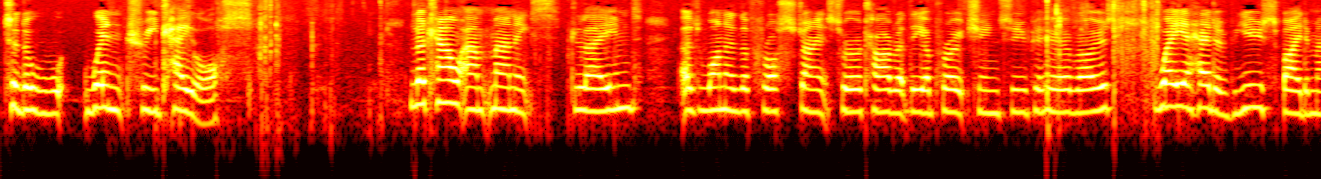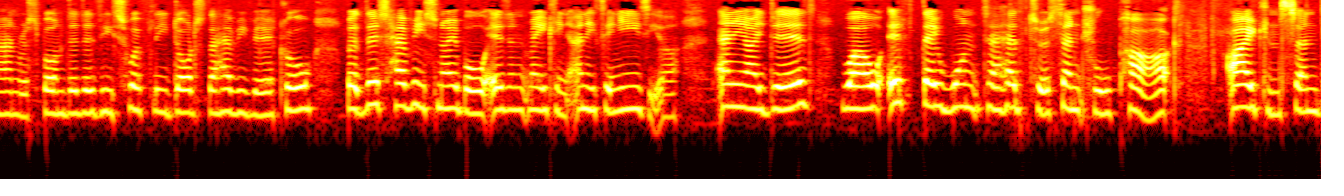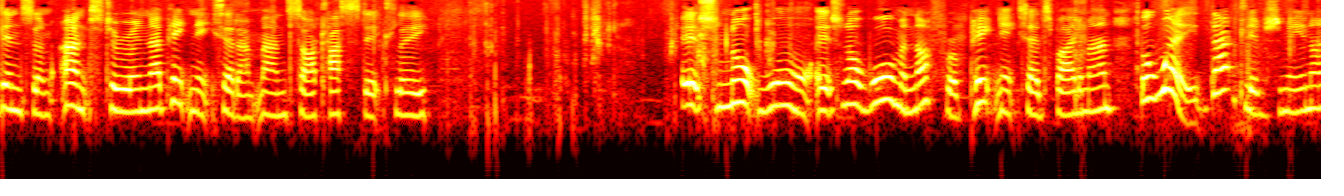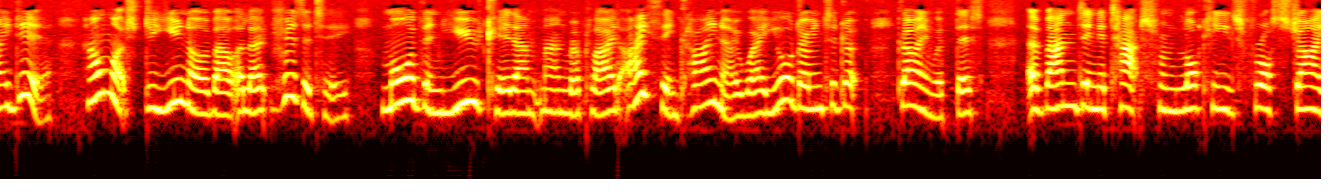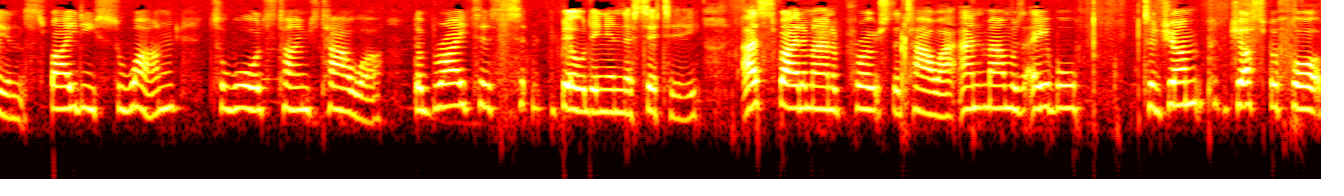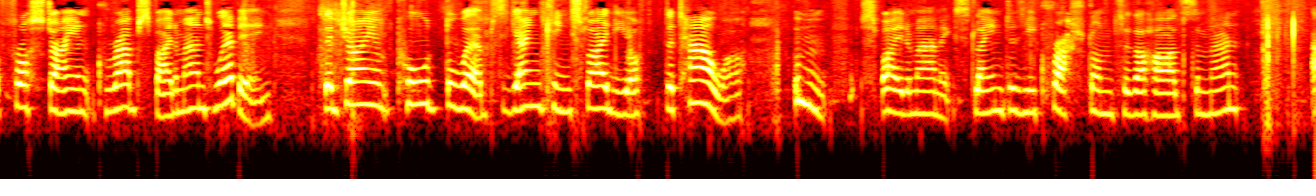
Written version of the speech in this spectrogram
to the wintry chaos. Look out, Ant Man exclaimed as one of the frost giants threw a car at the approaching superheroes. Way ahead of you, Spider Man responded as he swiftly dodged the heavy vehicle. But this heavy snowball isn't making anything easier. Any ideas? Well, if they want to head to a Central Park, I can send in some ants to ruin their picnic, said Ant Man sarcastically. It's not warm. It's not warm enough for a picnic," said Spider-Man. "But wait, that gives me an idea. How much do you know about electricity?" "More than you, kid," Ant-Man replied. "I think I know where you're going to go going with this." Abandoning attacks from Loki's frost giants, Spidey swung towards Times Tower, the brightest building in the city. As Spider Man approached the tower, Ant Man was able to jump just before frost giant grabbed Spider Man's webbing. The giant pulled the webs, yanking Spidey off the tower. Oomph! Spider Man exclaimed as he crashed onto the hard cement.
